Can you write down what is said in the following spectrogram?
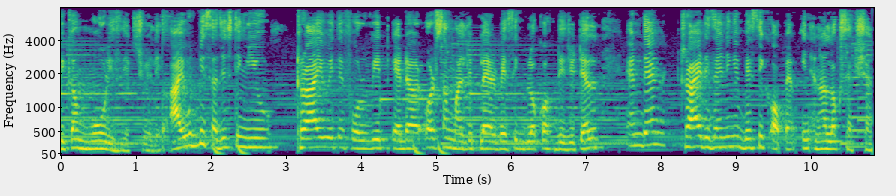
become more easy actually. I would be suggesting you try with a 4-bit adder or some multiplier basic block of digital and then try designing a basic op-amp in analog section.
